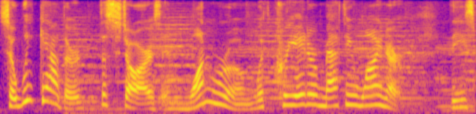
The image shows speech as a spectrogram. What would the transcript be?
So we gathered the stars in one room with creator Matthew Weiner. These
